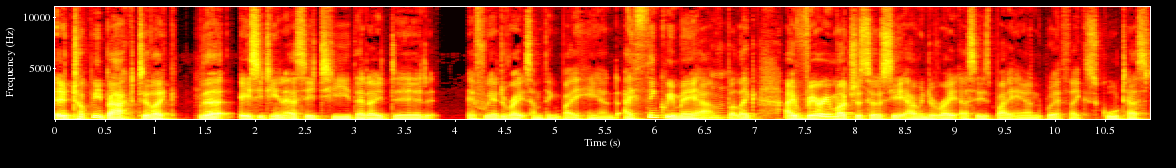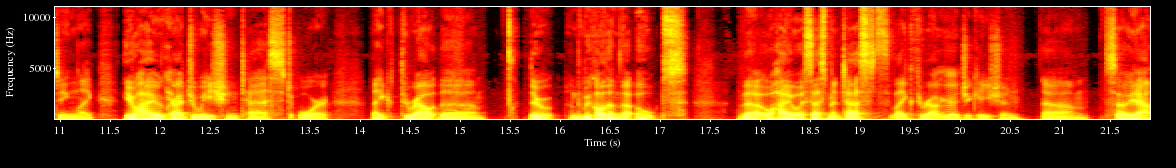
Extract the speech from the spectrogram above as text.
it took me back to like the ACT and SAT that I did if we had to write something by hand. I think we may have, but like I very much associate having to write essays by hand with like school testing, like the Ohio graduation test or like throughout the there we call them the OATs, the Ohio assessment tests, like throughout your education. Um so yeah,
